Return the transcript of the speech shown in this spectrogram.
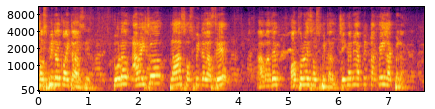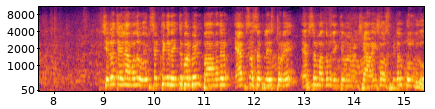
হসপিটাল কয়টা আছে? টোটাল আড়াইশো প্লাস হসপিটাল আছে আমাদের অথরাইজ হসপিটাল যেখানে আপনি টাকাই লাগবে না। সেটা চাইলে আমাদের ওয়েবসাইট থেকে দেখতে পারবেন বা আমাদের অ্যাপস আছে প্লে স্টোরে অ্যাপসের মাধ্যমে দেখতে পারবেন সে আড়াইশো হসপিটাল কোনগুলো।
